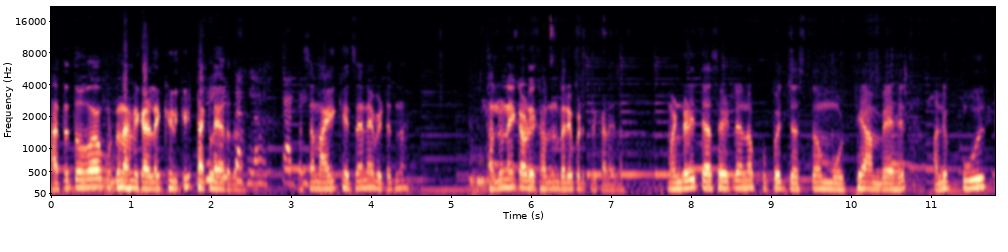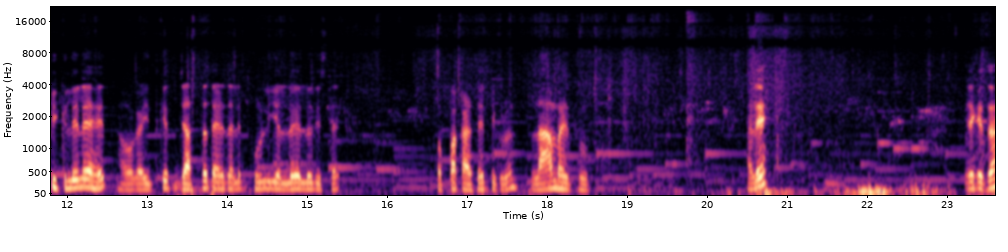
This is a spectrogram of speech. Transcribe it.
आता तो बघा कुठून आम्ही काढलाय खिडकीत टाकलाय अर्धा. असं मागे खेचाय नाही भेटत ना. खालून नाही काढू खालून बरे पडतील काढायला. मंडळी त्या साईडला ना खूपच जास्त मोठे आंबे आहेत. आणि फूल पिकलेले आहेत. हा बघा इतके जास्त तयार झालेत. फुल येल्लो येल्लो दिसत आहेत पप्पा काढतायत तिकडून. लांब आहेत खूप. अरे हे खेचा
